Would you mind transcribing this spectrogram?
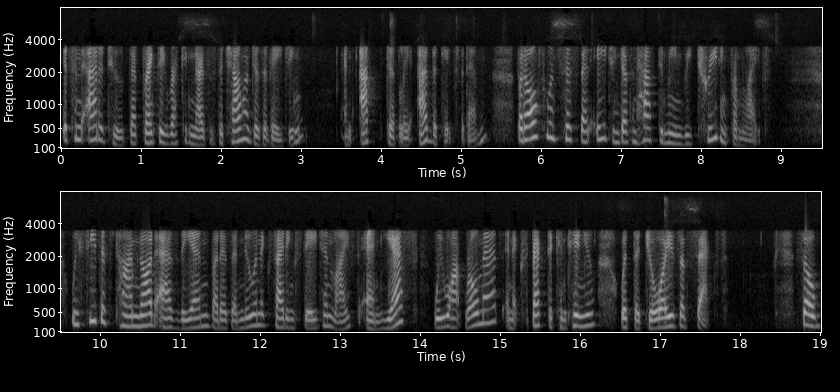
It's an attitude that frankly recognizes the challenges of aging and actively advocates for them, but also insists that aging doesn't have to mean retreating from life. We see this time not as the end, but as a new and exciting stage in life, and yes, we want romance and expect to continue with the joys of sex. So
